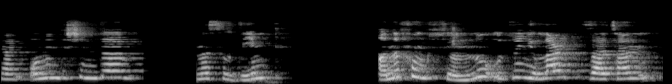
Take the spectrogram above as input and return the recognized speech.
yani onun dışında nasıl diyeyim ana fonksiyonunu uzun yıllar zaten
